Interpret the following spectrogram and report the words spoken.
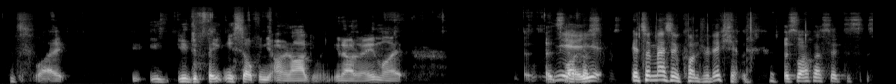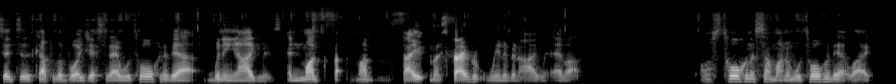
like, you, you defeat yourself in your own argument. You know what I mean? Like, it's yeah, like I, it's a massive contradiction. it's like I said to, said to a couple of the boys yesterday. We're talking about winning arguments, and my my fa- most favorite win of an argument ever. I was talking to someone, and we're talking about like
